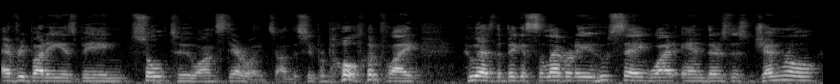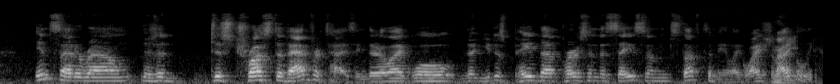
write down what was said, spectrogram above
everybody is being sold to on steroids on the Super Bowl of like who has the biggest celebrity, who's saying what, and there's this general insight around there's a distrust of advertising. They're like, well, you just paid that person to say some stuff to me. Like, why should right. I believe? Them?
